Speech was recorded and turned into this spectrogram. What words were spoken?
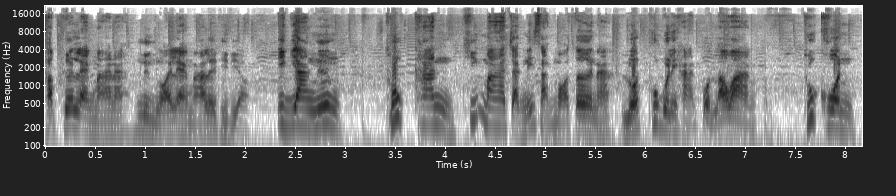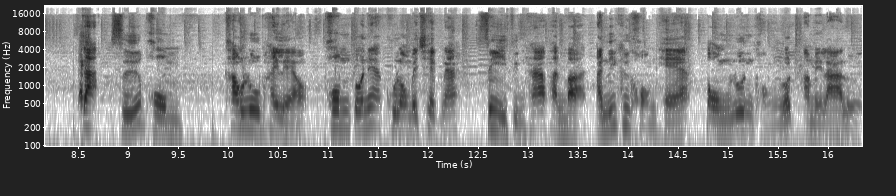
ขับเคลื่อนแรงม้านะ 100 แรงม้าเลยทีเดียว อีกอย่างหนึ่งทุกคันที่มาจากนิสสันมอเตอร์นะรถผู้บริหารปลดระวาง ทุกคนจะซื้อพรมเข้ารูปให้แล้วพรมตัวเนี้ยคุณลองไปเช็คนะ 4-5,000 บาท อันนี้คือของแท้ตรงรุ่นของรถอเมร่าเลย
